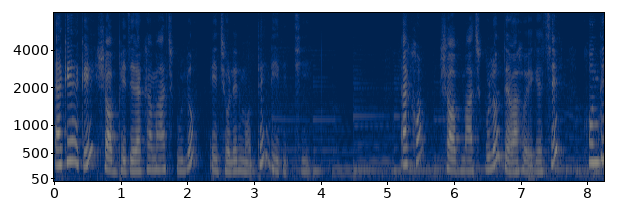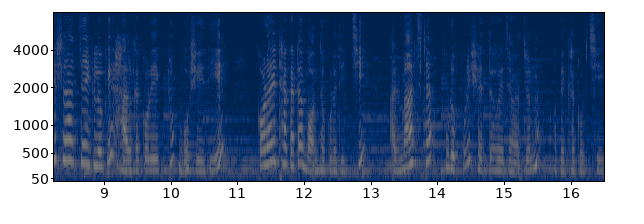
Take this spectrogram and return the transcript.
একে একে সব ভেজে রাখা মাছগুলো এই ঝোলের মধ্যে দিয়ে দিচ্ছি। এখন সব মাছগুলো দেওয়া হয়ে গেছে। খুন্তির সাহায্যে এগুলোকে হালকা করে একটু বসিয়ে দিয়ে কড়াই ঢাকাটা বন্ধ করে দিচ্ছি আর মাছটা পুরোপুরি সেদ্ধ হয়ে যাওয়ার জন্য অপেক্ষা করছি।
